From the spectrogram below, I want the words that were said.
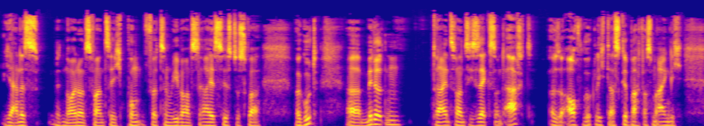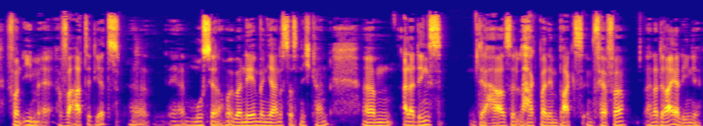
Janis mit 29 Punkten, 14 Rebounds, 3 Assists, das war, war gut. Äh, Middleton 23, 6 und 8. Also auch wirklich das gebracht, was man eigentlich von ihm erwartet jetzt. Er muss ja nochmal übernehmen, wenn Janis das nicht kann. Ähm, allerdings, der Hase lag bei den Bucks im Pfeffer einer Dreierlinie.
